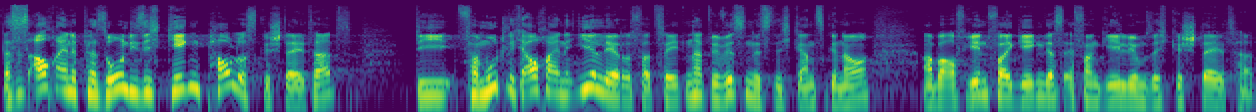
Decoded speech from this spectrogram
Das ist auch eine Person, die sich gegen Paulus gestellt hat, die vermutlich auch eine Irrlehre vertreten hat. Wir wissen es nicht ganz genau, aber auf jeden Fall gegen das Evangelium sich gestellt hat.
